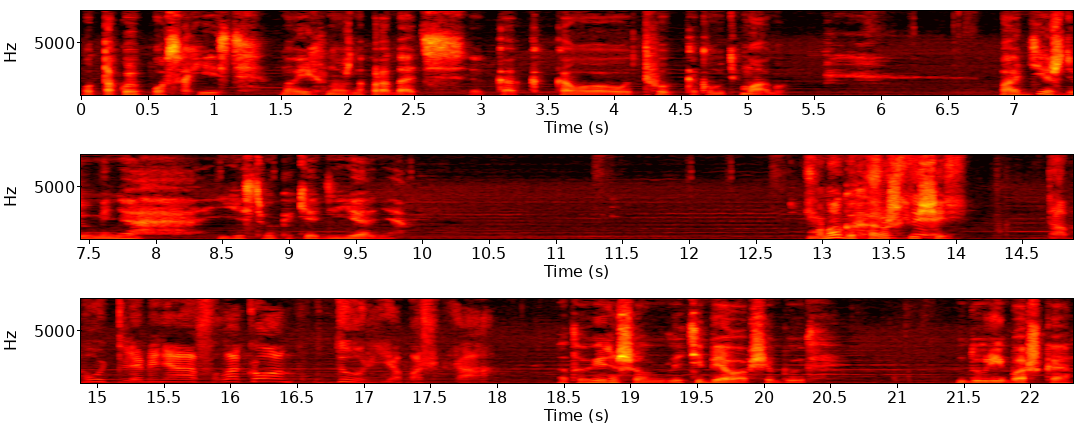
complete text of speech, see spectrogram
Вот такой посох есть. Но их нужно продать как какому-нибудь магу. По одежде у меня есть вот какие одеяния. Чего Много хороших здесь? вещей. Добудь для меня флакон, дурья башка. А ты уверен, что он для тебя вообще будет? Дури башка.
